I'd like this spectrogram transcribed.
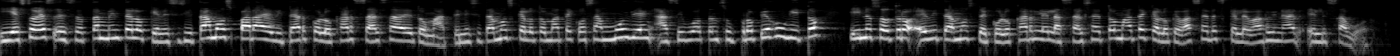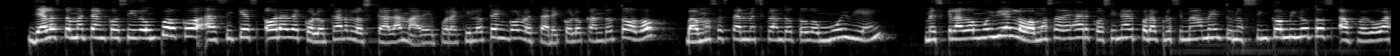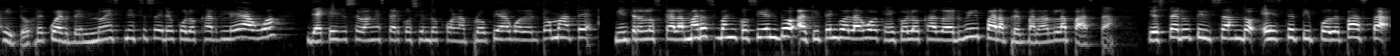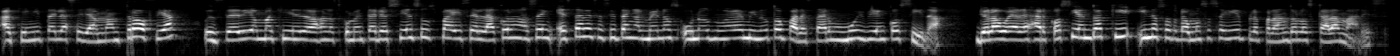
Y esto es exactamente lo que necesitamos para evitar colocar salsa de tomate. Necesitamos que los tomates cozan muy bien, así botan su propio juguito y nosotros evitamos de colocarle la salsa de tomate que lo que va a hacer es que le va a arruinar el sabor. Ya los tomates han cocido un poco, así que es hora de colocar los calamares. Por aquí lo tengo, lo estaré colocando todo. Vamos a estar mezclando todo muy bien. Mezclado muy bien, lo vamos a dejar cocinar por aproximadamente unos 5 minutos a fuego bajito. Recuerden, no es necesario colocarle agua, ya que ellos se van a estar cociendo con la propia agua del tomate. Mientras los calamares van cociendo, aquí tengo el agua que he colocado a hervir para preparar la pasta. Yo estaré utilizando este tipo de pasta, aquí en Italia se llaman trofia. Ustedes díganme aquí debajo en los comentarios si en sus países la conocen. Esta necesitan al menos unos 9 minutos para estar muy bien cocida. Yo la voy a dejar cociendo aquí y nosotros vamos a seguir preparando los calamares.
